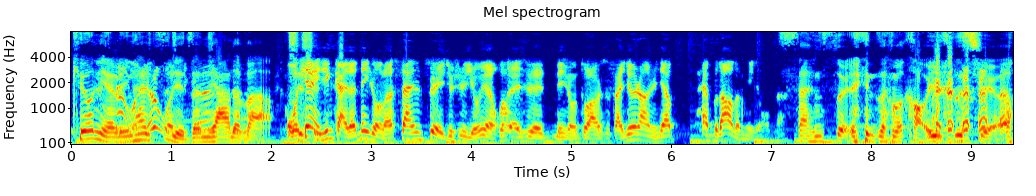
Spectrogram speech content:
Q 年龄 它是自己增加的吧？我现在已经经改的那种了，三岁就是永远或者是那种多少岁，反正就让人家猜不到的那种的，三岁，你怎么好意思写啊？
